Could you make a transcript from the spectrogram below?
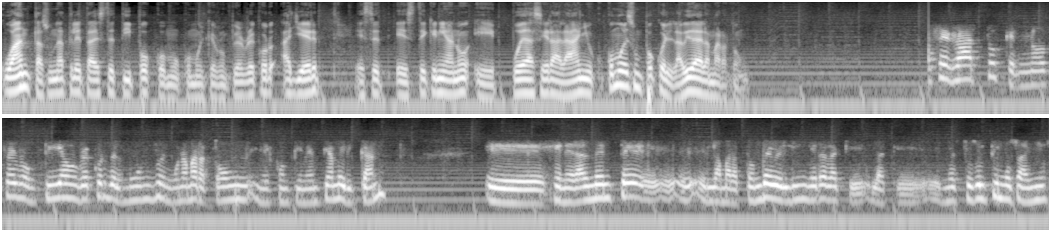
¿Cuántas un atleta de este tipo, como, como el que rompió el récord ayer, este, este keniano, eh, puede hacer al año? ¿Cómo es un poco la vida de la maratón? Hace rato que no se rompía un récord del mundo en una maratón en el continente americano eh, generalmente eh, la maratón de Berlín era la que, la que en estos últimos años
